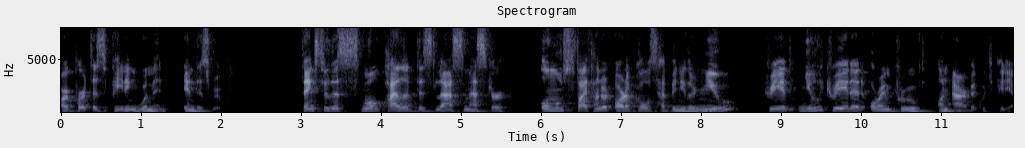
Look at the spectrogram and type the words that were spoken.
are participating women in this group. Thanks to this small pilot this last semester, almost 500 articles have been either new, create, newly created or improved on Arabic Wikipedia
